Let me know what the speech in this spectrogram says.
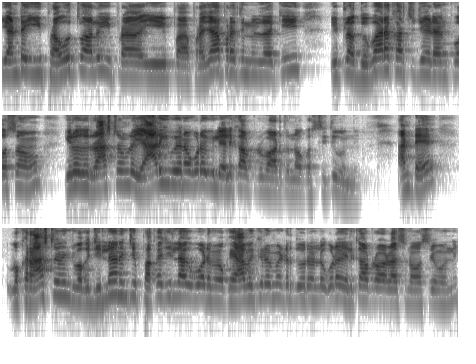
ఈ అంటే ఈ ప్రభుత్వాలు ఈ ప్ర ఈ ప్రజాప్రతినిధులకి ఇట్లా దుబారా ఖర్చు చేయడం కోసం ఈరోజు రాష్ట్రంలో యాడికి పోయినా కూడా వీళ్ళు హెలికాప్టర్ వాడుతున్న ఒక స్థితి ఉంది. అంటే ఒక రాష్ట్రం నుంచి ఒక జిల్లా నుంచి పక్క జిల్లాకు పోవడం ఒక 50 కిలోమీటర్ల దూరంలో కూడా హెలికాప్టర్ వాడాల్సిన అవసరం ఉంది.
